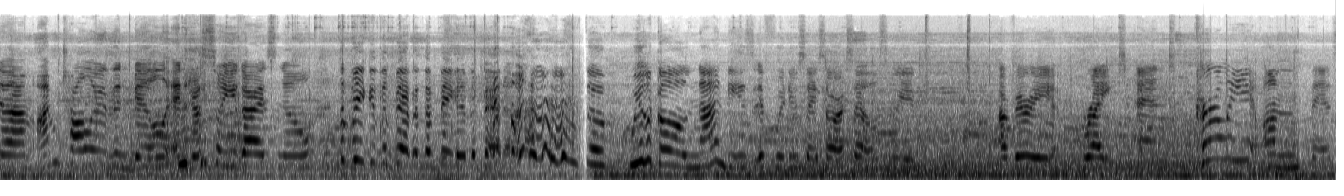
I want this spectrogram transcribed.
um, I'm taller than Bill, and just so you guys know, the bigger the better, the bigger the better. so we look all 90s if we do say so ourselves. We are very bright and curly on this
